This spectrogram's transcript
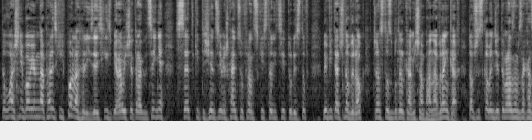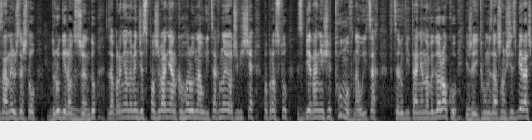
to właśnie bowiem na paryskich polach elizejskich zbierały się tradycyjnie setki tysięcy mieszkańców francuskiej stolicy i turystów, by witać nowy rok, często z butelkami szampana w rękach. To wszystko będzie tym razem zakazane, już zresztą drugi rok z rzędu. Zabronione będzie spożywanie alkoholu na ulicach, no i oczywiście po prostu zbieranie się tłumów na ulicach w celu witania nowego roku. Jeżeli tłumy zaczną się zbierać,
